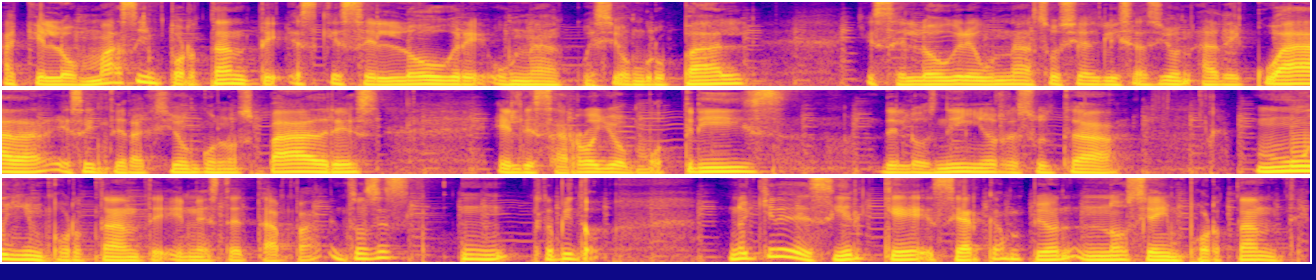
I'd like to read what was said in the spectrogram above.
a que lo más importante es que se logre una cohesión grupal, que se logre una socialización adecuada, esa interacción con los padres, el desarrollo motriz de los niños resulta muy importante en esta etapa. Entonces, mm, repito, no quiere decir que ser campeón no sea importante,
